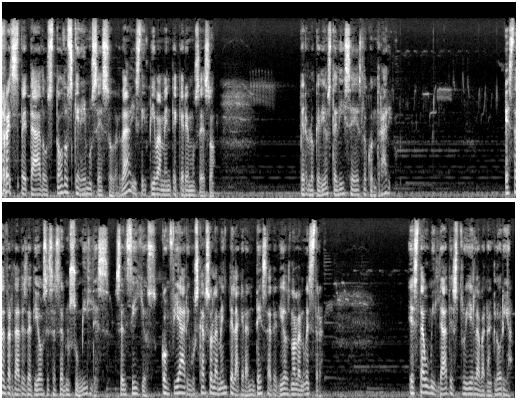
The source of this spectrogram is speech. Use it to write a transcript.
respetados. Todos queremos eso, ¿verdad? Instintivamente queremos eso. Pero lo que Dios te dice es lo contrario. Estas verdades de Dios es hacernos humildes, sencillos, confiar y buscar solamente la grandeza de Dios, no la nuestra. Esta humildad destruye la vanagloria.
